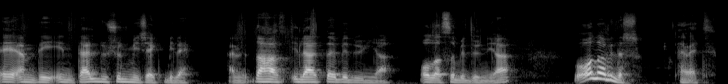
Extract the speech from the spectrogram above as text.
AMD, Intel düşünmeyecek bile. Hani daha ileride bir dünya, olası bir dünya. Bu olabilir. Evet.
